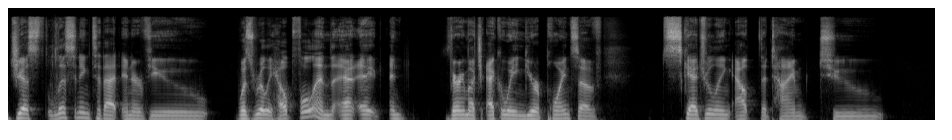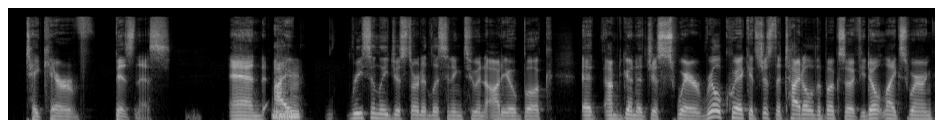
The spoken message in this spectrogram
just listening to that interview was really helpful and, and, and very much echoing your points of scheduling out the time to take care of business. And mm-hmm. I recently just started listening to an audiobook. I'm going to just swear real quick. It's just the title of the book. So if you don't like swearing,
